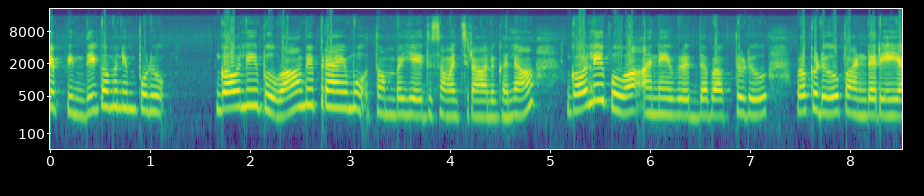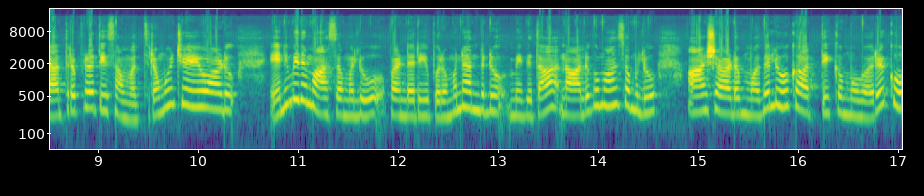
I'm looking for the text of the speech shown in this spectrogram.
చెప్పింది గమనింపుడు. గౌలీబువ అభిప్రాయము తొంభై ఐదు సంవత్సరాలు గల గౌలీబువ అనే వృద్ధ భక్తుడు ఒకడు పండరి యాత్ర ప్రతి సంవత్సరము చేయువాడు. ఎనిమిది మాసములు పండరీపురము నందును మిగతా నాలుగు మాసములు ఆషాఢం మొదలు కార్తీకము వరకు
